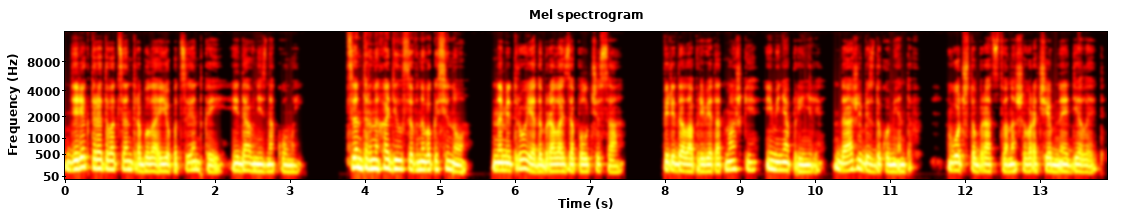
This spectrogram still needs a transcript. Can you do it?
Директор этого центра была ее пациенткой и давней знакомой. Центр находился в Новокосино. На метро я добралась за полчаса. Передала привет от Машки, и меня приняли, даже без документов. Вот что братство наше врачебное делает.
